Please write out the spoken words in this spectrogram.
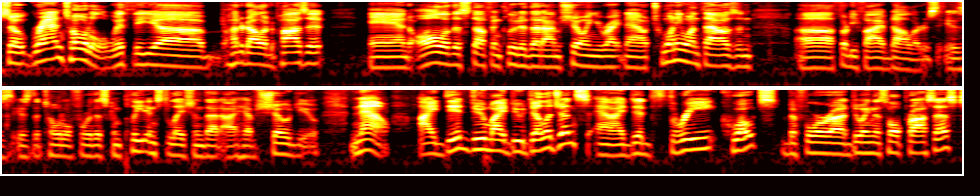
so grand total with the uh, $100 deposit and all of the stuff included that I'm showing you right now, $21,035 uh, is, is the total for this complete installation that I have showed you. Now, I did do my due diligence and I did three quotes before uh, doing this whole process.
